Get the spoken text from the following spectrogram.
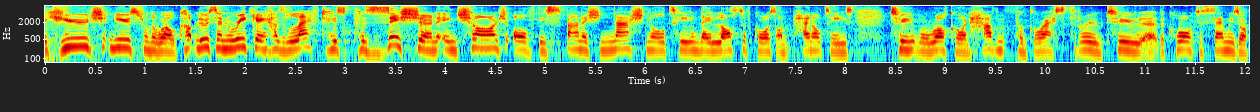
huge news from the World Cup. Luis Enrique has left his position in charge of the Spanish national team. They lost, of course, on penalties to Morocco and haven't progressed through to uh, the quarter semis or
